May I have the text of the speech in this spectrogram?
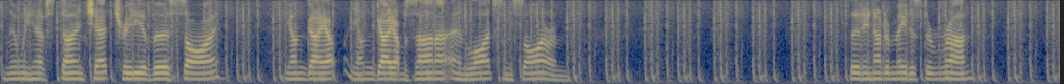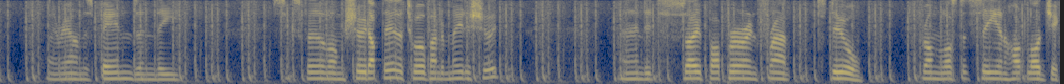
And then we have Stone Chat, Treaty of Versailles, Young Gay Up, Young Gay Up Zana, and Lights and Siren. 1300 metres to run. They this bend and the six furlong chute up there, the 1200 metre chute. And it's soap opera in front still from Lost at Sea and Hot Logic.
